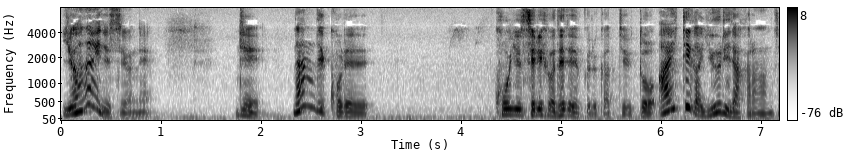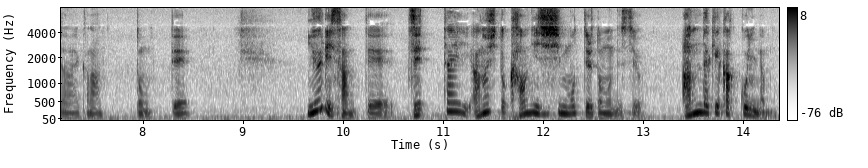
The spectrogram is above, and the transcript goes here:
言わないですよね。でなんでこれこういうセリフが出てくるかっていうと相手が有利だからなんじゃないかなと思って有利さんって絶対あの人顔に自信持ってると思うんですよ。あんだけかっこいいんだもん。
